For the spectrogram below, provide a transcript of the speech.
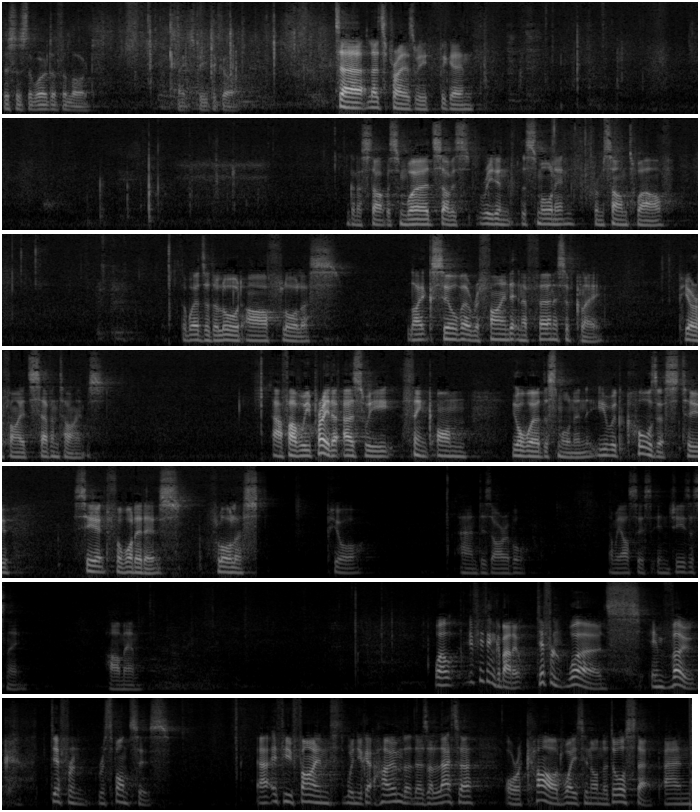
This is the word of the Lord. Thanks be to God. Uh, let's pray as we begin. I'm going to start with some words I was reading this morning from Psalm 12. The words of the Lord are flawless, like silver refined in a furnace of clay, purified seven times. Our Father, we pray that as we think on your word this morning, that you would cause us to see it for what it is flawless, pure, and desirable. And we ask this in Jesus' name. Amen. Well, if you think about it, different words invoke different responses. Uh, if you find when you get home that there's a letter or a card waiting on the doorstep and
